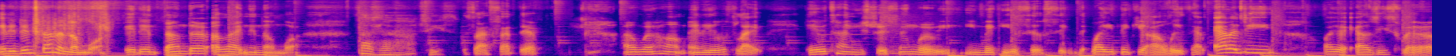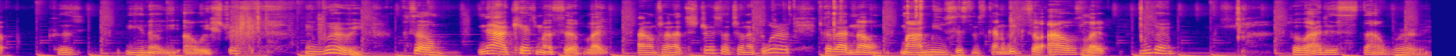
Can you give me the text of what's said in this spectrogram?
And it didn't thunder no more. It didn't thunder or lightning no more. So I was like, oh, jeez. So I sat there. I went home and it was like, every time you stress and worry, you making yourself sick. Why you think you always have allergies? Why your allergies flare up? Because, you know, you always stress and worry. So now I catch myself. Like, I don't try not to stress. I try not to worry because I know my immune system's kind of weak. So I was like, okay. So I just stopped worrying.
